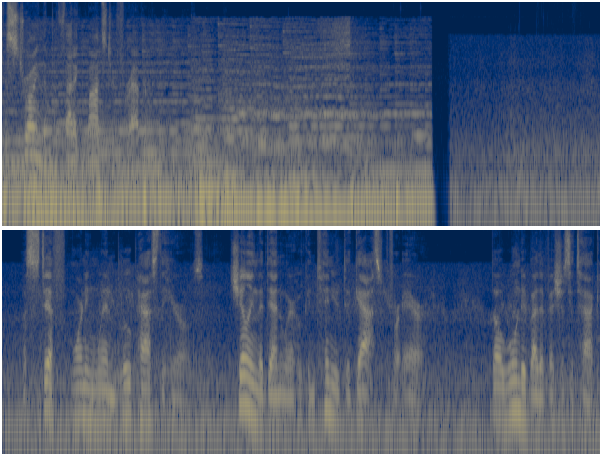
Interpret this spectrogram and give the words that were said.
destroying the pathetic monster forever. A stiff morning wind blew past the heroes, chilling the Denweir who continued to gasp for air. Though wounded by the vicious attack,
